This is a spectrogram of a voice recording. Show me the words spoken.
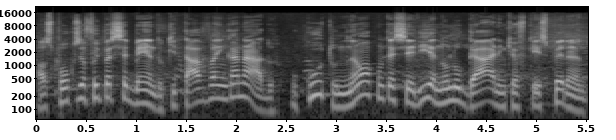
Aos poucos eu fui percebendo que estava enganado. O culto não aconteceria no lugar em que eu fiquei esperando.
